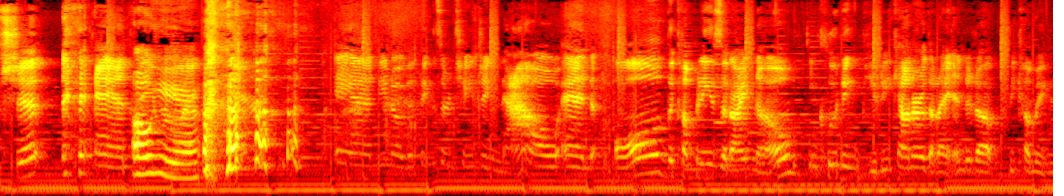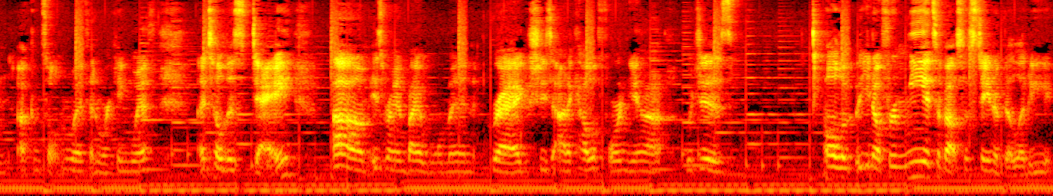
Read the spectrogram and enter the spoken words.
shit and oh yeah. and you know the things are changing now. And all the companies that i know including Beautycounter that i ended up becoming a consultant with and working with until this day um, is ran by a woman Gregg. She's out of california which is all of you know for me it's about sustainability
